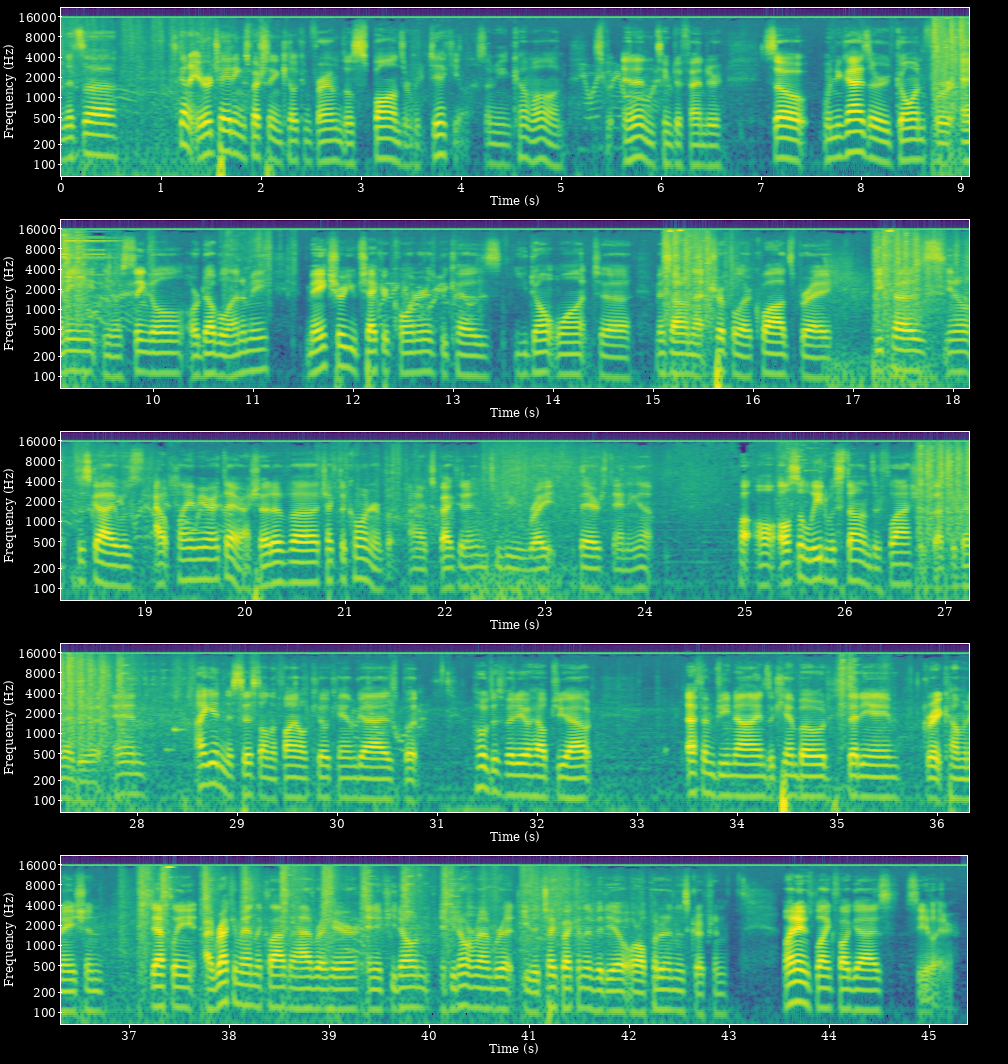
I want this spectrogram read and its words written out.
And it's uh, it's kind of irritating, especially in kill confirmed. Those spawns are ridiculous. I mean, come on, and in team defender. So when you guys are going for any you know single or double enemy, make sure you check your corners because you don't want to miss out on that triple or quad spray. Because you know this guy was outplaying me right there. I should have uh, checked the corner, but I expected him to be right there standing up. Also lead with stuns or flashes. That's a great idea. And I get an assist on the final kill cam, guys, but hope this video helped you out. FMG9's akimbo, steady aim, great combination. Definitely, I recommend the class I have right here, and if you don't if you don't remember it, either check back in the video or I'll put it in the description. My name is Blank Blankfog, guys. See you later.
